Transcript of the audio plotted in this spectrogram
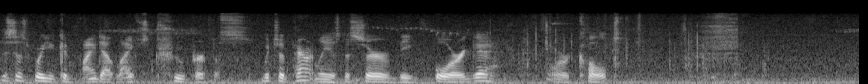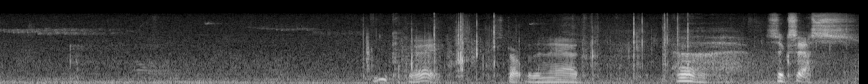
This is where you can find out life's true purpose, which apparently is to serve the org or cult. Okay, start with an ad. Success.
